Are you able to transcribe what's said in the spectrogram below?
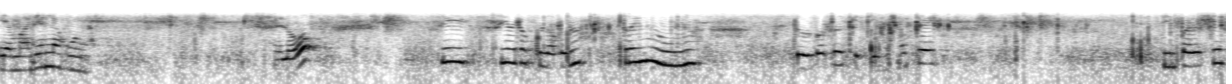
Le llamaré Laguna. ¿Aló? Sí, sí, Drácula, Tráeme una. Tus cosas que tienes, ok. ¿Y para qué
